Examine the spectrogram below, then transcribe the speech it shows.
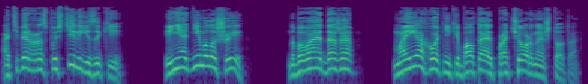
А теперь распустили языки. И не одни малыши. Но бывает даже мои охотники болтают про черное что-то,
